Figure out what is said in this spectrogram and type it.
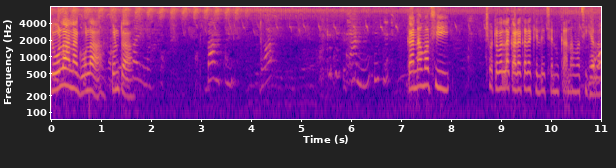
ডোলা না গোলা কোনটা কানামাছি ছোটবেলা কারা কারা খেলেছেন কানামাছি খেলা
